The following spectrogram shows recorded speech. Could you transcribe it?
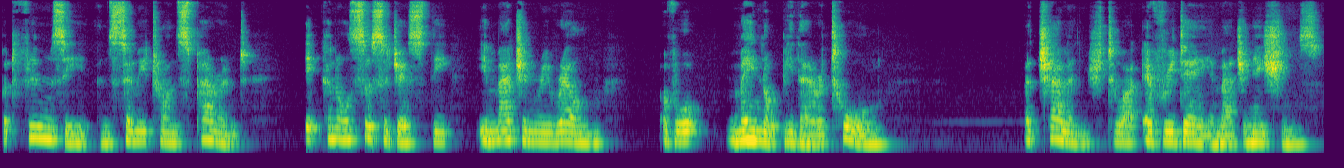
but flimsy and semi transparent, it can also suggest the imaginary realm of what may not be there at all a challenge to our everyday imaginations.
